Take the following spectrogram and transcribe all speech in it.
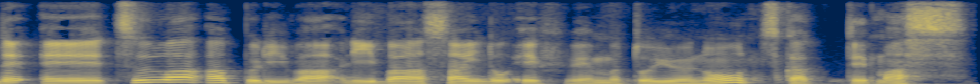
で、えー通話アプリはリバーサイド FM というのを使ってます。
